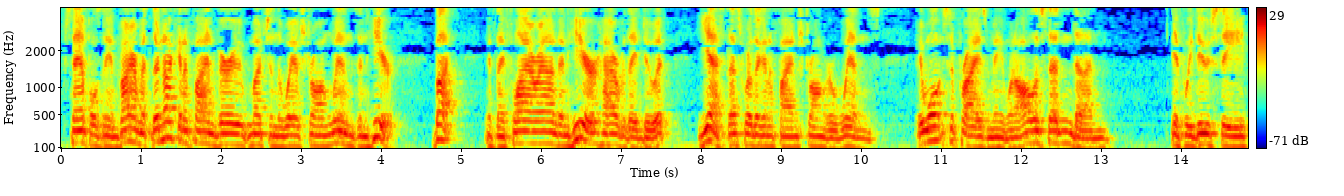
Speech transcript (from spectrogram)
samples the environment, they're not going to find very much in the way of strong winds in here. But if they fly around in here, however they do it, yes, that's where they're going to find stronger winds it won't surprise me when all is said and done if we do see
